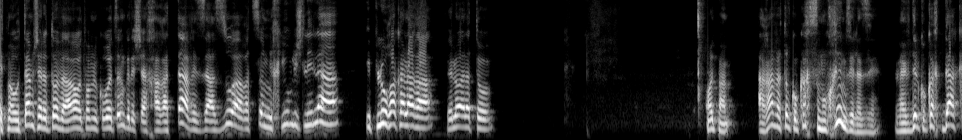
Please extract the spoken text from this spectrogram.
את מהותם של הטוב והרע, עוד פעם לקרוא אצלנו, כדי שהחרטה וזעזוע הרצון מחיוב לשלילה, יפלו רק על הרע ולא על הטוב. עוד פעם, הרע והטוב כל כך סמוכים זה לזה, וההבדל כל כך דק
